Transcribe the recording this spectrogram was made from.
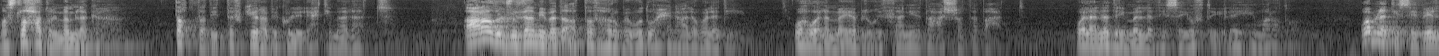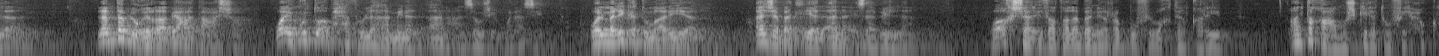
مصلحة المملكة تقتضي التفكير بكل الاحتمالات. أعراض الجذام بدأت تظهر بوضوح على ولدي وهو لما يبلغ الثانية عشرة بعد. ولا ندري ما الذي سيفضي إليه مرضه. وابنتي سيبيلا لم تبلغ الرابعة عشرة. وإن كنت أبحث لها من الآن عن زوج مناسب. والملكة ماريا أنجبت لي الآن إيزابيلا. وأخشى إذا طلبني الرب في وقت قريب أن تقع مشكلة في الحكم.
